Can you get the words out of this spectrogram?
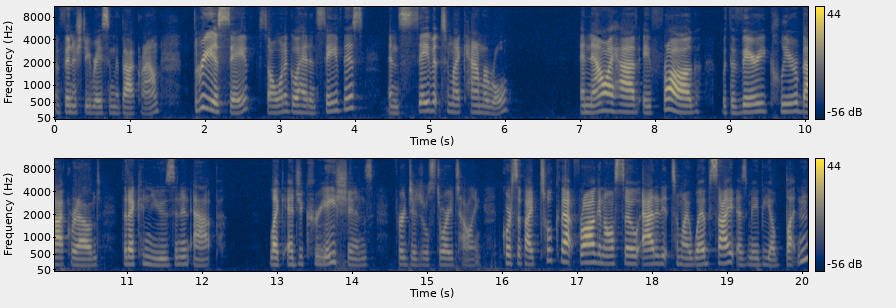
and finished erasing the background. Three is save, so I want to go ahead and save this and save it to my camera roll. And now I have a frog with a very clear background that I can use in an app like EduCreations for digital storytelling. Of course, if I took that frog and also added it to my website as maybe a button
